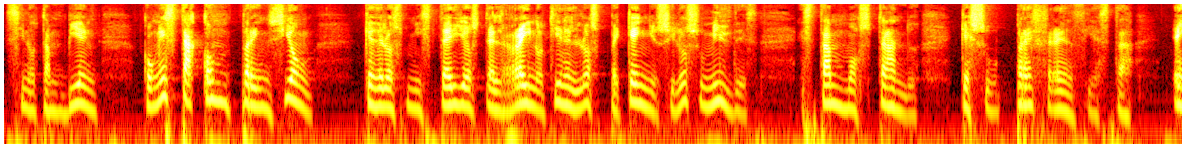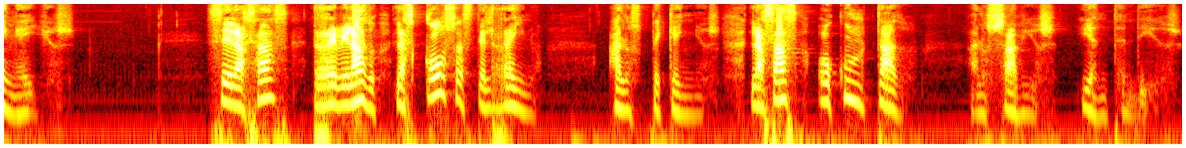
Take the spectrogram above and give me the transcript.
sino también con esta comprensión que de los misterios del reino tienen los pequeños y los humildes, están mostrando que su preferencia está en ellos. Se las has revelado las cosas del reino a los pequeños, las has ocultado a los sabios y entendidos.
